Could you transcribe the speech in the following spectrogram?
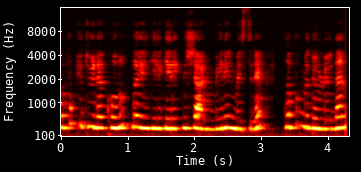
Tapu kütüğüne konutla ilgili gerekli şerhin verilmesini Tapu Müdürlüğü'nden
